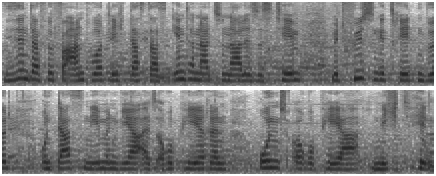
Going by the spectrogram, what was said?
Sie sind dafür verantwortlich, dass das internationale System mit Füßen getreten wird. Und das nehmen wir als Europäerinnen und Europäer nicht hin.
